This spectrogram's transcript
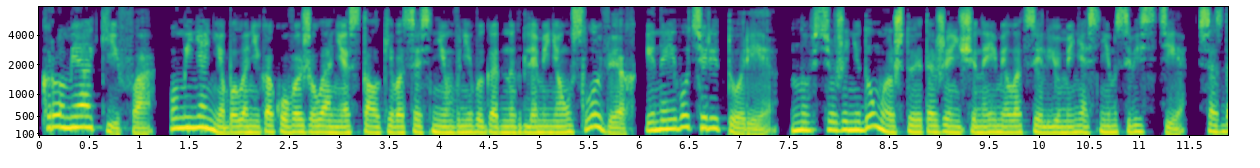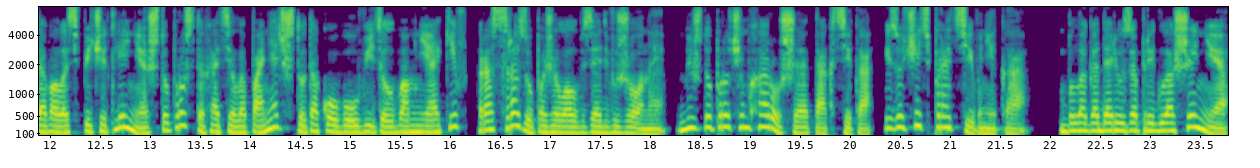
кроме Акифа. У меня не было никакого желания сталкиваться с ним в невыгодных для меня условиях и на его территории. Но все же не думаю, что эта женщина имела целью меня с ним свести. Создавалось впечатление, что просто хотела понять, что такого увидел во мне Акиф, раз сразу пожелал взять в жены. Между прочим, хорошая тактика — изучить противника. «Благодарю за приглашение,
